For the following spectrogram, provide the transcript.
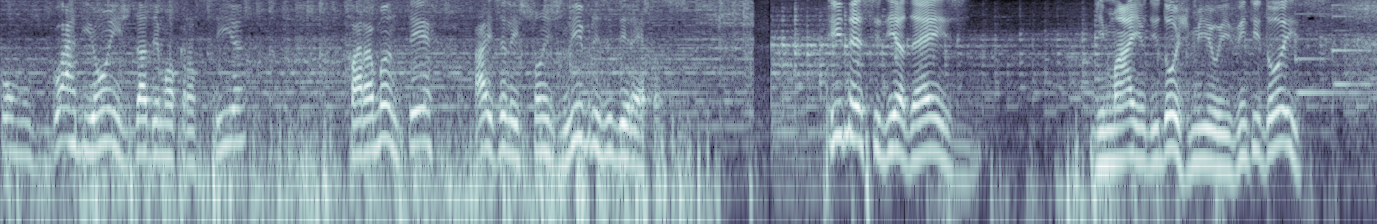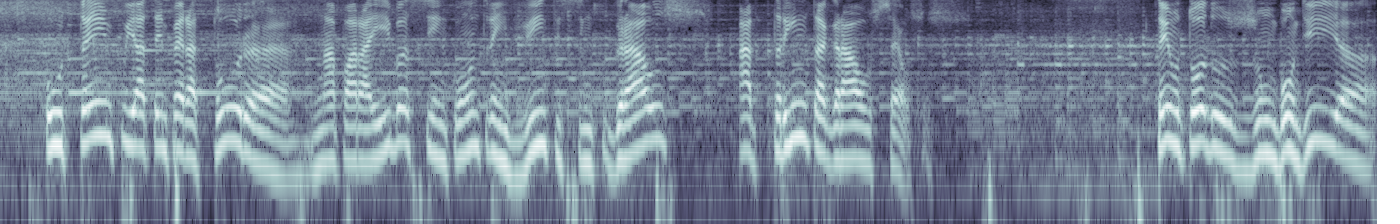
como os guardiões da democracia para manter as eleições livres e diretas. E nesse dia 10 de maio de 2022, o tempo e a temperatura na Paraíba se encontram em 25 graus a 30 graus Celsius. Tenham todos um bom dia,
